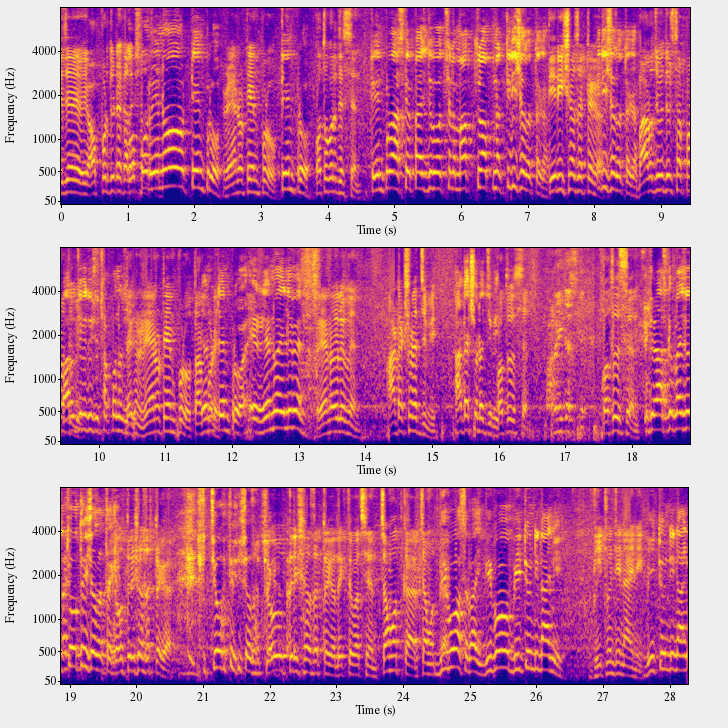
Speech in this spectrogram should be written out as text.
এই যে অপর Oppo collection Reno ten Pro Reno ten Pro ten Pro কত করে দিচ্ছেন? টেন প্রো আজকের প্রাইস দিব হচ্ছে মাত্র আপনার তিরিশ হাজার টাকা। তিরিশ হাজার টাকা। তিরিশ হাজার টাকা। বারো জিবি দুশো ছাপ্পান্ন বারো জিবি। দুশো ছাপ্পান্ন দেখেন রেনো টেন প্রো তারপরে? Ten Pro Reno eleven Reno eleven আট একশোটা জিবি। আট একশোটা জিবি। কত দিচ্ছেন? কত দিচ্ছেন? এটা আজকে প্রাইস চৌত্রিশ হাজার টাকা। চৌত্রিশ হাজার টাকা। চৌত্রিশ হাজার চৌত্রিশ হাজার টাকা দেখতে পাচ্ছেন। চমৎকার চমৎকার। ভিভো আছে ভাই Vivo V twenty nine V twenty নাইনই ভি টোয়েন্টি নাইন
